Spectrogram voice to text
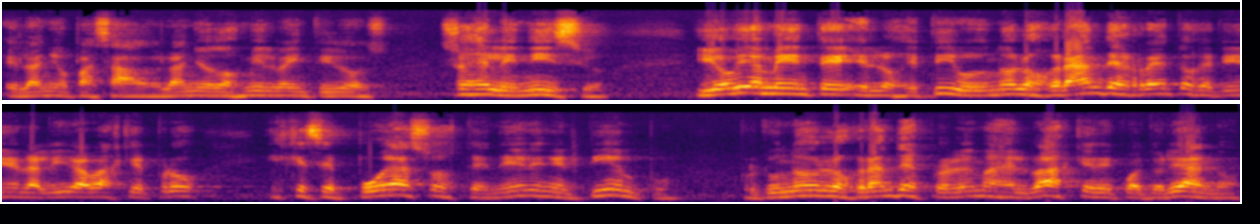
el año pasado, el año 2022. Eso es el inicio. Y obviamente el objetivo, uno de los grandes retos que tiene la Liga Básquet Pro es que se pueda sostener en el tiempo, porque uno de los grandes problemas del básquet ecuatoriano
